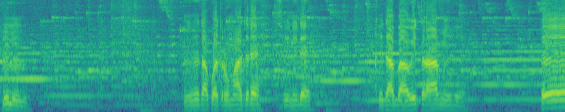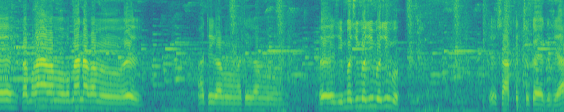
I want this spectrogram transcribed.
Lulu. ini tak buat rumah aja deh. Sini deh. Kita bawi terami ya eh kamu kamu ke mana kamu? Eh. Mati kamu mati kamu. Eh simbo simbo simbo simbo ya, sakit juga ya guys ya.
